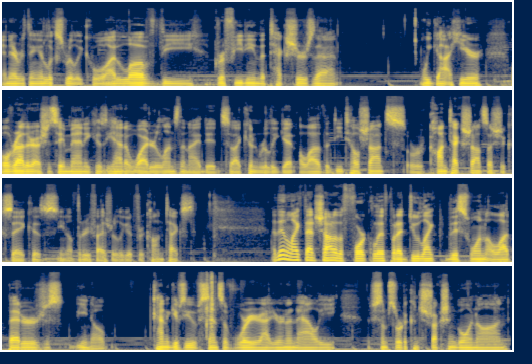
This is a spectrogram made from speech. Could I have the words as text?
and everything. It looks really cool. I love the graffiti and the textures that we got here. Well, rather, I should say Manny because he had a wider lens than I did. So I couldn't really get a lot of the detail shots or context shots, I should say, because, you know, 35 is really good for context. I didn't like that shot of the forklift, but I do like this one a lot better. Just, you know, kind of gives you a sense of where you're at. You're in an alley. There's some sort of construction going on.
